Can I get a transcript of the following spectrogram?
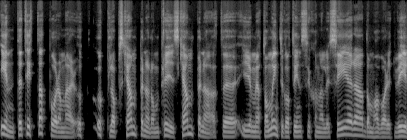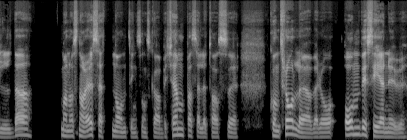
inte tittat på de här upp, upploppskamperna, de priskamperna, att eh, i och med att de har inte gått att institutionalisera, de har varit vilda, man har snarare sett någonting som ska bekämpas eller tas eh, kontroll över. Och om vi ser nu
